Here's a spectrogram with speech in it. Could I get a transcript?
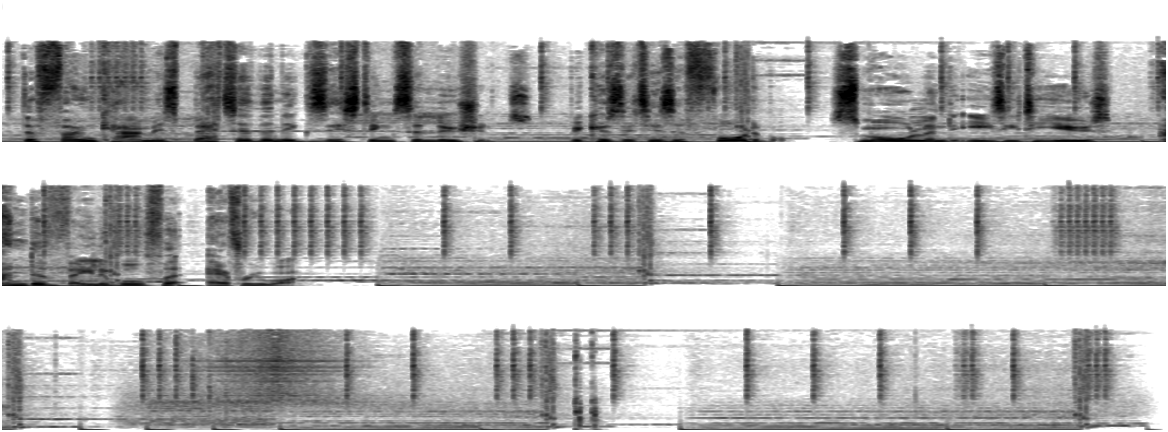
The PhoneCam is better than existing solutions because it is affordable, small and easy to use, and available for everyone.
